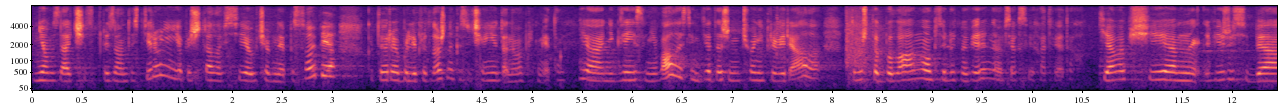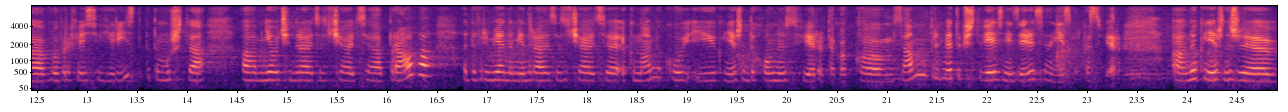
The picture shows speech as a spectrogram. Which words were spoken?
днем сдачи с призом тестирования я прочитала все учебные пособия, которые были предложены к изучению данного предмета. Я нигде не сомневалась, нигде даже ничего не проверяла, потому что была ну, абсолютно уверена во всех своих ответах. Я вообще вижу себя в профессии юрист, потому что а, мне очень нравится изучать а, право, одновременно мне нравится изучать экономику и, конечно, духовную сферу, так как а, сам предмет обществоведения делится на несколько сфер. А, ну и, конечно же,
